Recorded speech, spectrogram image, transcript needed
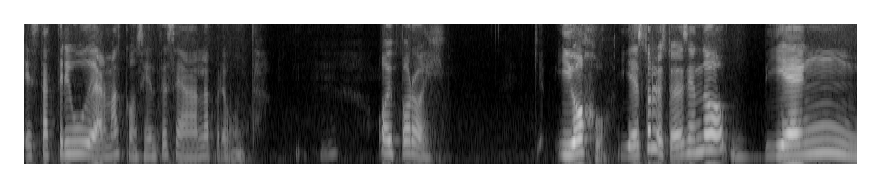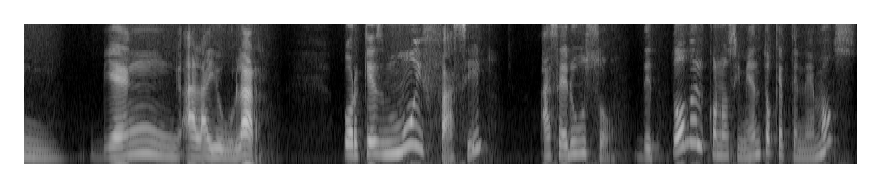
esta tribu de almas conscientes se hagan la pregunta. Hoy por hoy. Y ojo, y esto lo estoy haciendo bien, bien a la yugular, porque es muy fácil hacer uso de todo el conocimiento que tenemos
